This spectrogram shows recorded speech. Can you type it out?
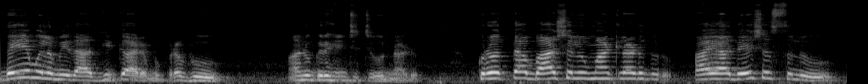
దయ్యముల మీద అధికారము ప్రభు అనుగ్రహించుచు ఉన్నాడు క్రొత్త భాషలు మాట్లాడుదురు. ఆయా దేశస్థులు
